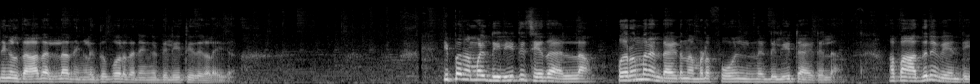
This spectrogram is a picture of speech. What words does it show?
നിങ്ങൾ അതല്ല നിങ്ങൾ ഇതുപോലെ തന്നെ അങ്ങ് ഡിലീറ്റ് ചെയ്ത് കളയുക. ഇപ്പോൾ നമ്മൾ ഡിലീറ്റ് ചെയ്തതെല്ലാം പെർമനന്റ് ആയിട്ട് നമ്മുടെ ഫോണിൽ നിന്ന് ഡിലീറ്റ് ആയിട്ടില്ല. അപ്പോൾ അതിനു വേണ്ടി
